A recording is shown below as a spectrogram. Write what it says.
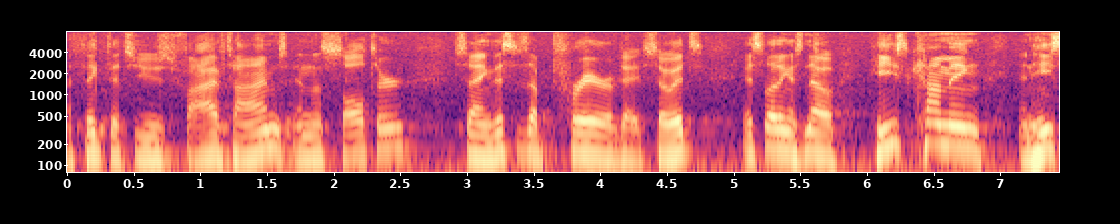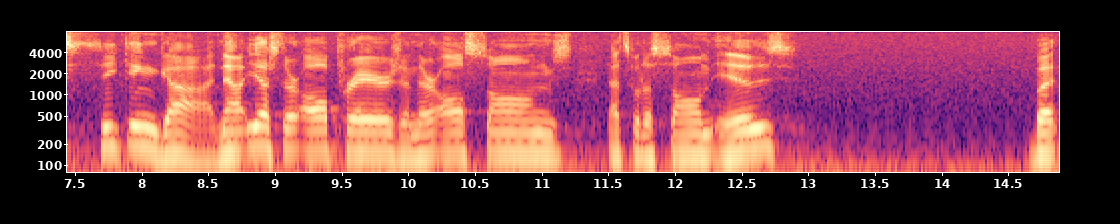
I think that's used five times in the Psalter, saying this is a prayer of David. So it's it's letting us know he's coming and he's seeking God. Now, yes, they're all prayers and they're all songs. That's what a psalm is. But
